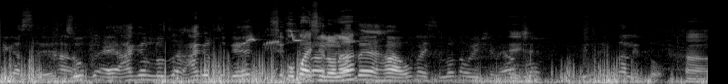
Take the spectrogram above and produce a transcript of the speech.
ঠিক আছে যুগ আগের লোক- আগের যুগে উপায় ছিল না? হ্যাঁ উপায় ছিল না ওই হিসেবে। চালিত। হ্যাঁ।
